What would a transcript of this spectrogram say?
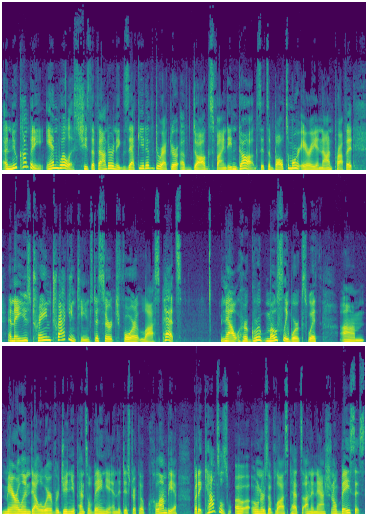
a new company, Ann Willis. She's the founder and executive director of Dogs Finding Dogs. It's a Baltimore area nonprofit, and they use trained tracking teams to search for lost pets. Now, her group mostly works with um, Maryland, Delaware, Virginia, Pennsylvania, and the District of Columbia, but it counsels uh, owners of lost pets on a national basis.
